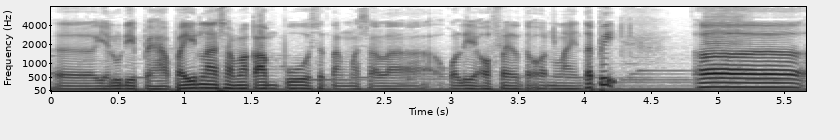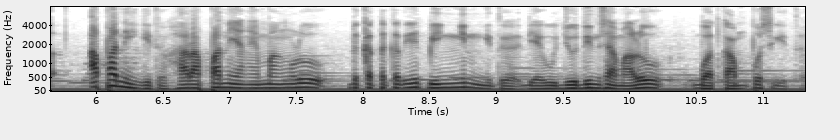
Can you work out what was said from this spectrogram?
eh, ya lu di PHP-in lah sama kampus tentang masalah kuliah offline atau online. Tapi eh apa nih gitu harapan yang emang lu deket-deket ini pingin gitu dia wujudin sama lu buat kampus gitu.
